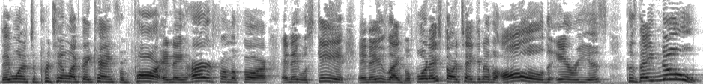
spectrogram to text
they wanted to pretend like they came from far and they heard from afar and they were scared and they was like, before they start taking over all the areas, because they knew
